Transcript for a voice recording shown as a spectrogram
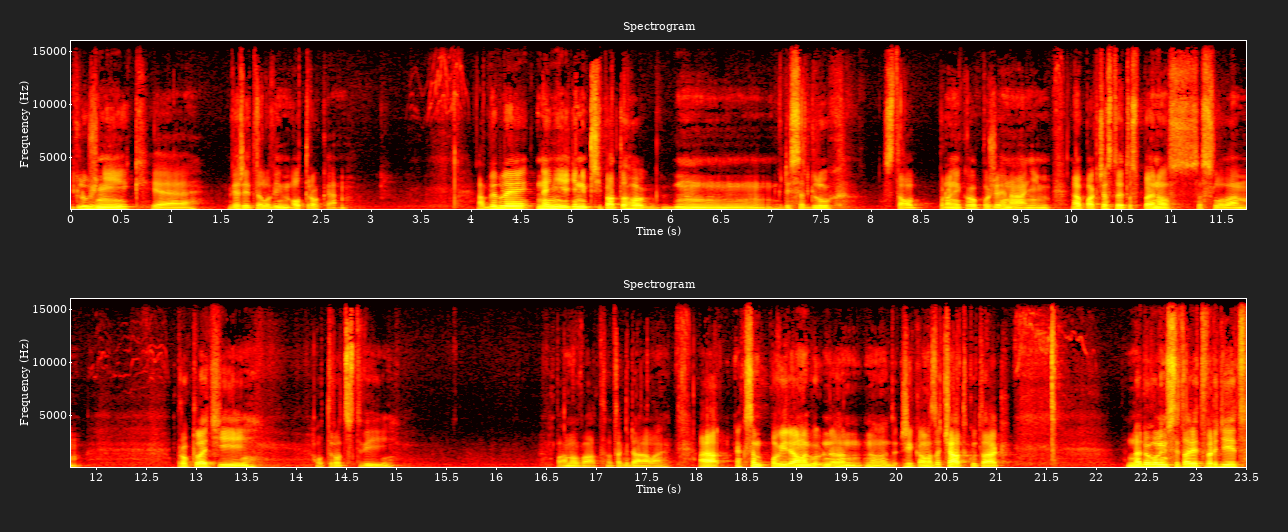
dlužník je věřitelovým otrokem. A v Bibli není jediný případ toho, mm, kdy se dluh stal pro někoho požehnáním. Naopak často je to spojeno se slovem prokletí, otroctví, panovat a tak dále. A jak jsem povídal, nebo no, no, říkal na začátku, tak nedovolím si tady tvrdit,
